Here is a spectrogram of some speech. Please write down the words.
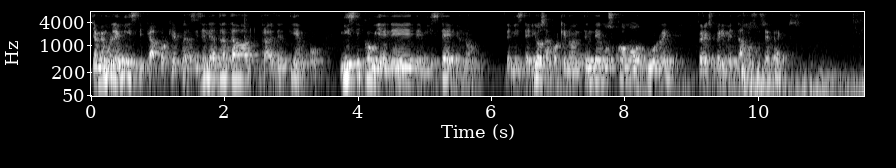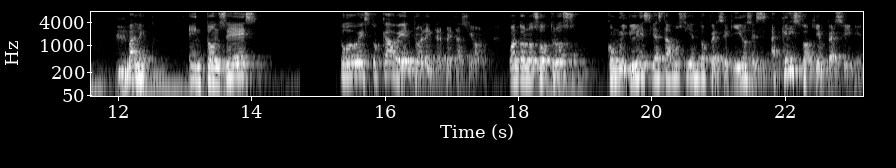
llamémosle mística, porque pues así se le ha tratado a través del tiempo. Místico viene de misterio, ¿no? De misteriosa, porque no entendemos cómo ocurre, pero experimentamos sus efectos. Vale, entonces, todo esto cabe dentro de la interpretación. Cuando nosotros como iglesia estamos siendo perseguidos, es a Cristo a quien persiguen.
